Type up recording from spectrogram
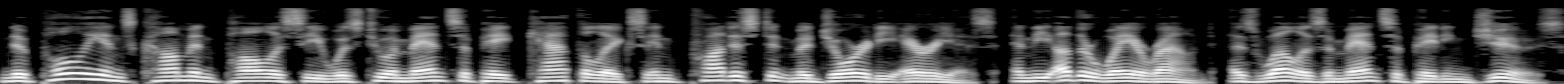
Napoleon's common policy was to emancipate Catholics in Protestant-majority areas, and the other way around, as well as emancipating Jews.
